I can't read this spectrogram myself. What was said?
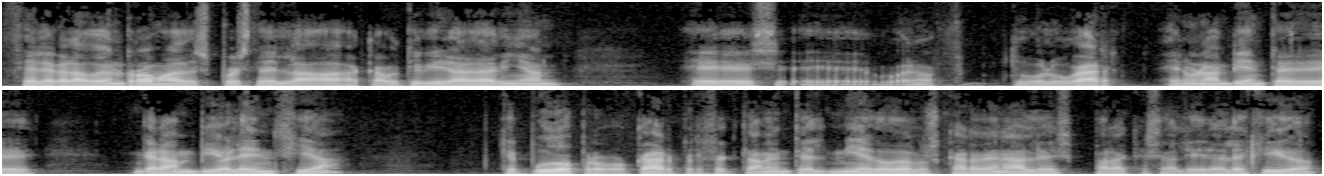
celebrado en Roma después de la cautividad de Aviñón, es, eh, bueno, tuvo lugar en un ambiente de gran violencia que pudo provocar perfectamente el miedo de los cardenales para que saliera elegido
